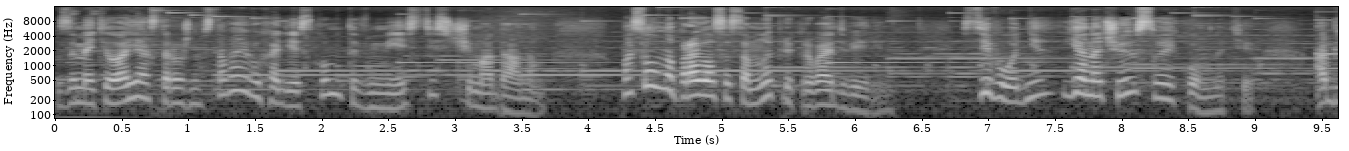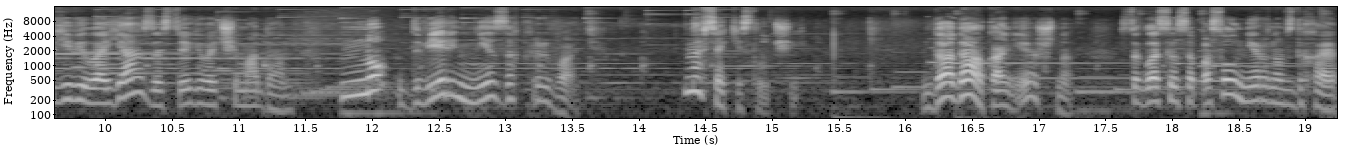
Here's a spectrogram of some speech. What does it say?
заметила я, осторожно вставая и выходя из комнаты вместе с чемоданом. Посол направился со мной, прикрывая двери. «Сегодня я ночую в своей комнате», объявила я, застегивая чемодан. «Но дверь не закрывать. На всякий случай». «Да-да, конечно», — согласился посол, нервно вздыхая.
